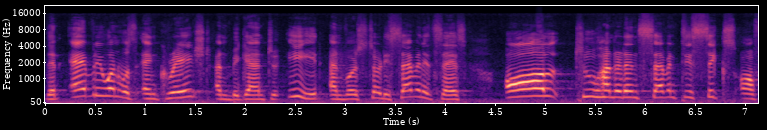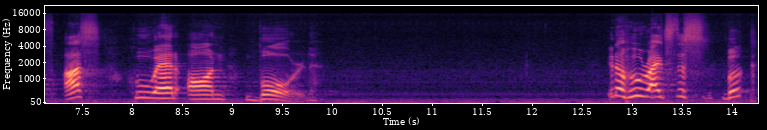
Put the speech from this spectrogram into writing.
Then everyone was encouraged and began to eat. And verse 37 it says, All 276 of us who were on board. You know who writes this book?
